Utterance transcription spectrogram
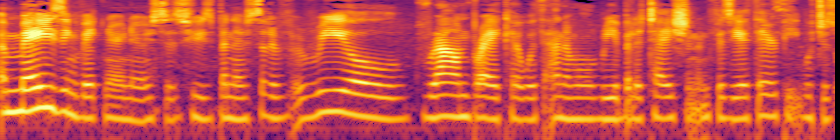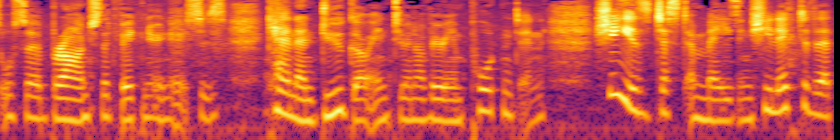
amazing veterinary nurses who's been a sort of a real groundbreaker with animal rehabilitation and physiotherapy, which is also a branch that veterinary nurses can and do go into and are very important in. She is just amazing. She lectured at,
